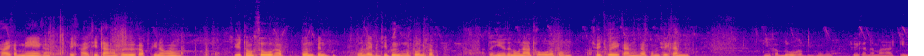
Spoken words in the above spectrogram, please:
ขายกับแม่ครับ ไปขายที่ต่างอำเภอครับ พี่น้อง ชีวิตต้องสู้ครับ ตนเป็นตนอะไรเป็นที่พึ่งของตนครับตะเฮียตะโนนาโถครับผมช่วยช่วยๆกันครับ ผมช่วยกัน นี่ครับดูครับช่วยกันทำมาหากิน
